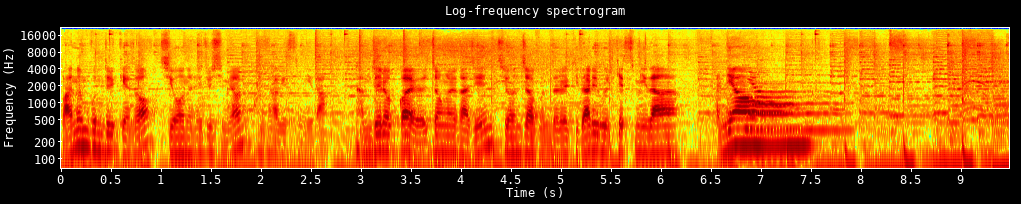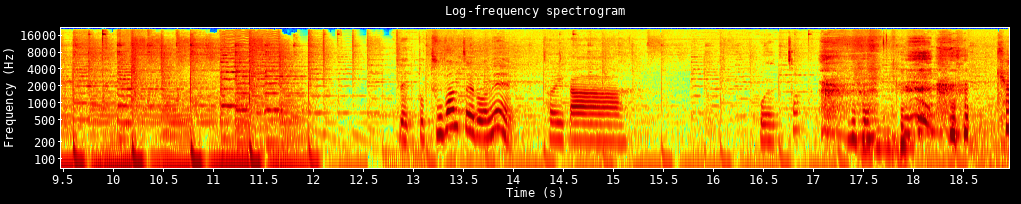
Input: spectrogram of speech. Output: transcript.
많은 분들께서 지원을 해주시면 감사하겠습니다. 잠재력과 열정을 가진 지원자분들을 기다리고 있겠습니다. 안녕. 네, 또 두 번째로는 저희가 뭐였죠? 큐.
